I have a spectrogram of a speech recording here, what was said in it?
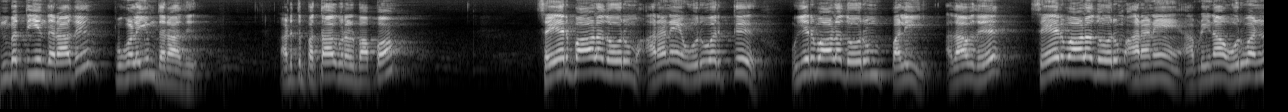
இன்பத்தையும் தராது புகழையும் தராது. அடுத்து பத்தாவது குரல் பார்ப்போம். செயற்பாலதோறும் அரணே ஒருவர்க்கு உயர்வாலதோறும் பழி. அதாவது செயற்பாலதோறும் அரணே அப்படின்னா ஒருவன்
